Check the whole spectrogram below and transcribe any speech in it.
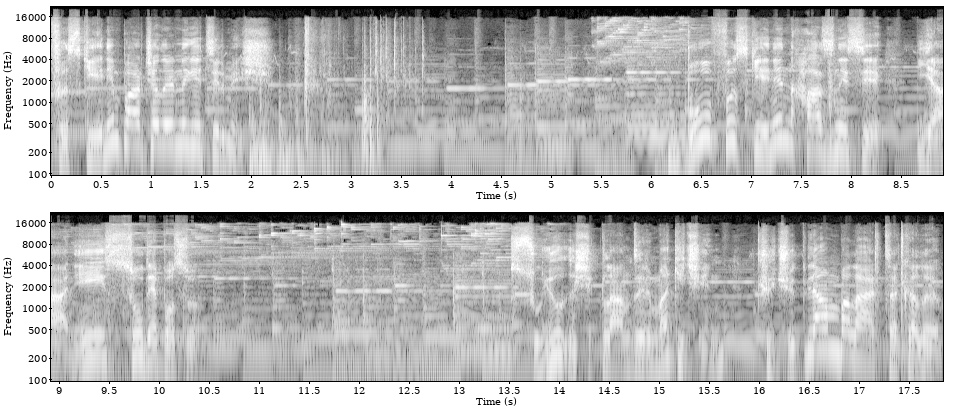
Fıskiye'nin parçalarını getirmiş. Bu fıskiyenin haznesi yani su deposu. Suyu ışıklandırmak için küçük lambalar takalım.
